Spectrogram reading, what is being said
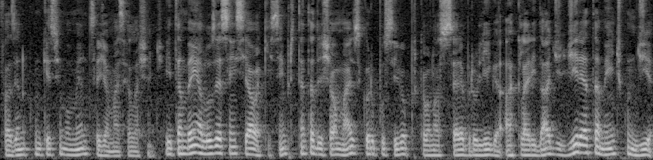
fazendo com que esse momento seja mais relaxante. E também a luz é essencial aqui. Sempre tenta deixar o mais escuro possível, porque o nosso cérebro liga a claridade diretamente com o dia.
